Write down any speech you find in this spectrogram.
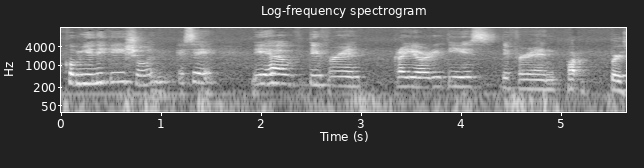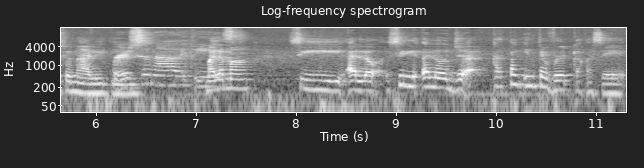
communication kasi they have different priorities, different Pa- personality. personalities. Malamang si Alo, si Aloja, kapag introvert ka kasi,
